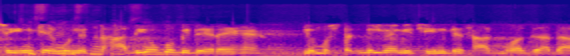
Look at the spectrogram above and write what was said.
चीन के उन इत्तेहादियों को भी दे रहे हैं जो मुस्तकबिल में भी चीन के साथ बहुत ज़्यादा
